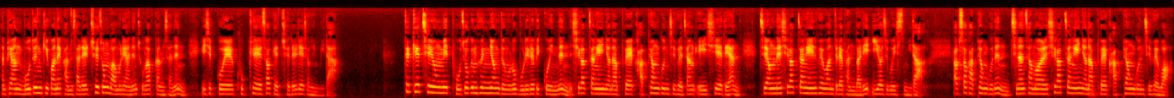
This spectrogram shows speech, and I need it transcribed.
한편 모든 기관의 감사를 최종 마무리하는 종합감사는 29일 국회에서 개최될 예정입니다. 특혜 채용 및 보조금 횡령 등으로 무리를 빚고 있는 시각장애인연합회 가평군 지회장 A씨에 대한 지역 내 시각장애인 회원들의 반발이 이어지고 있습니다. 앞서 가평군은 지난 3월 시각장애인연합회 가평군 지회와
